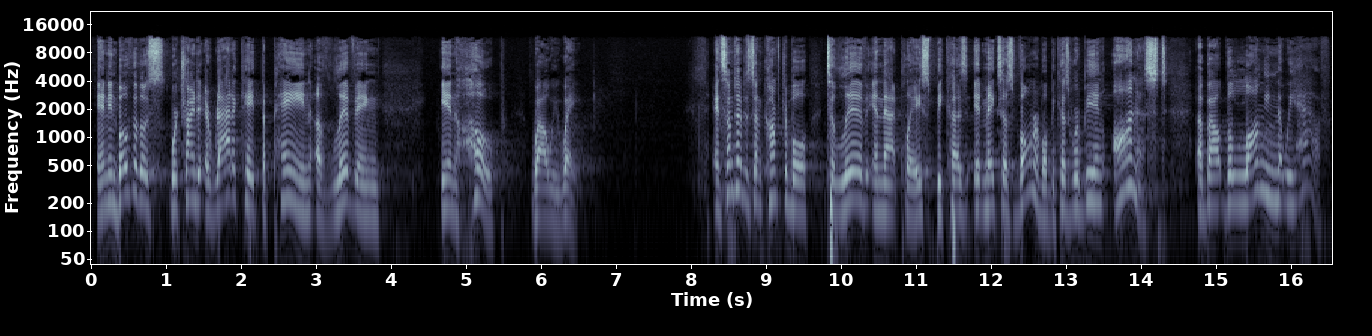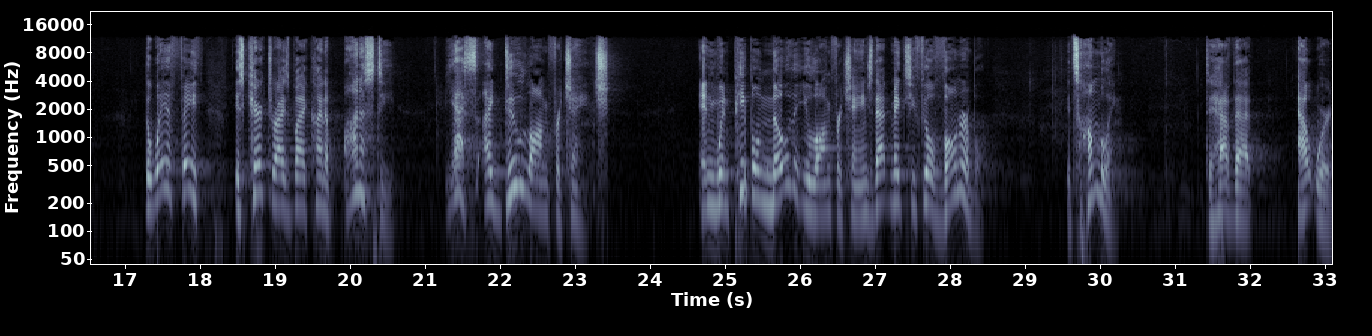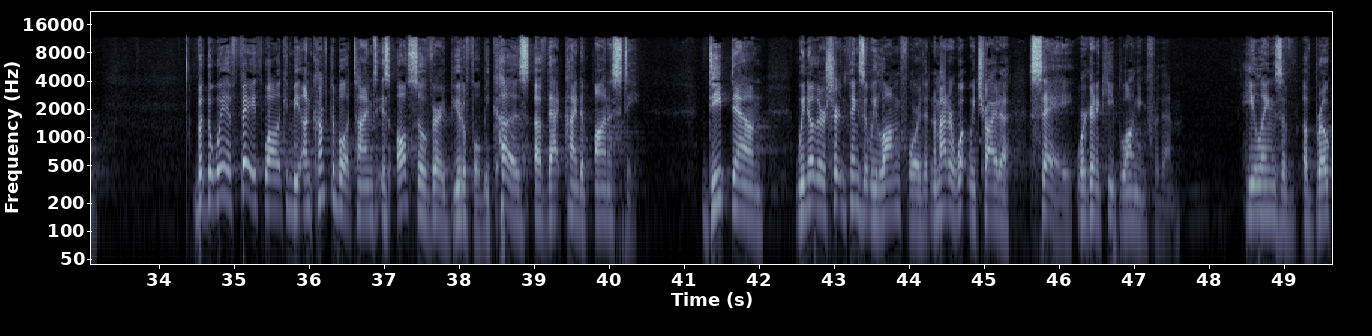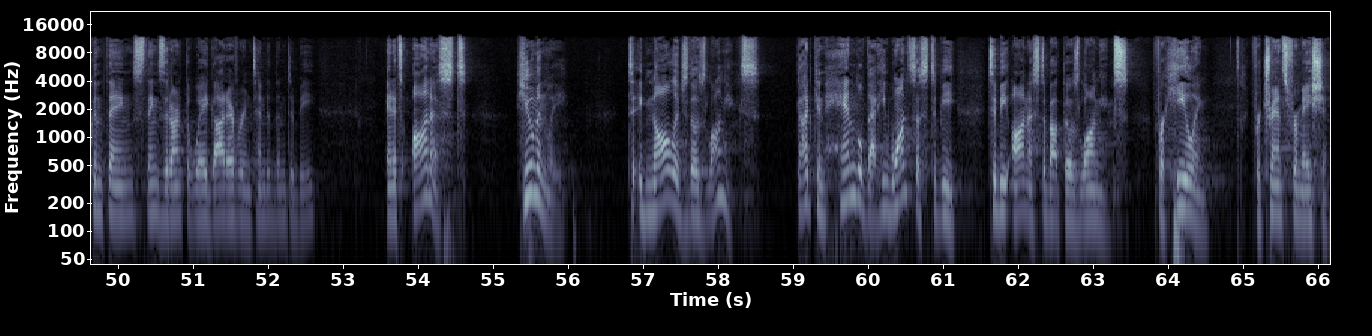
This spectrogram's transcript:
And in both of those, we're trying to eradicate the pain of living in hope while we wait. And sometimes it's uncomfortable to live in that place because it makes us vulnerable, because we're being honest about the longing that we have. The way of faith is characterized by a kind of honesty. Yes, I do long for change. And when people know that you long for change, that makes you feel vulnerable. It's humbling to have that outward but the way of faith, while it can be uncomfortable at times, is also very beautiful because of that kind of honesty. Deep down, we know there are certain things that we long for that no matter what we try to say, we're going to keep longing for them. Healings of, of broken things, things that aren't the way God ever intended them to be. And it's honest, humanly, to acknowledge those longings. God can handle that. He wants us to be, to be honest about those longings for healing, for transformation.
